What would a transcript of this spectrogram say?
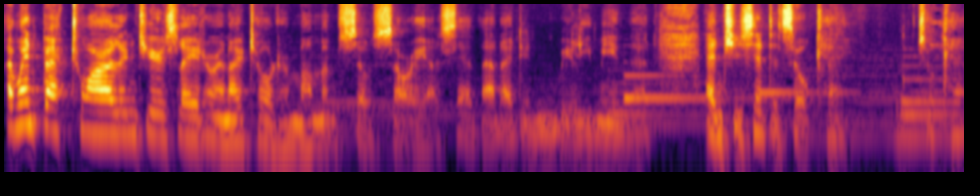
I went back to Ireland years later and I told her, Mum, I'm so sorry I said that. I didn't really mean that. And she said, It's okay. It's okay.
